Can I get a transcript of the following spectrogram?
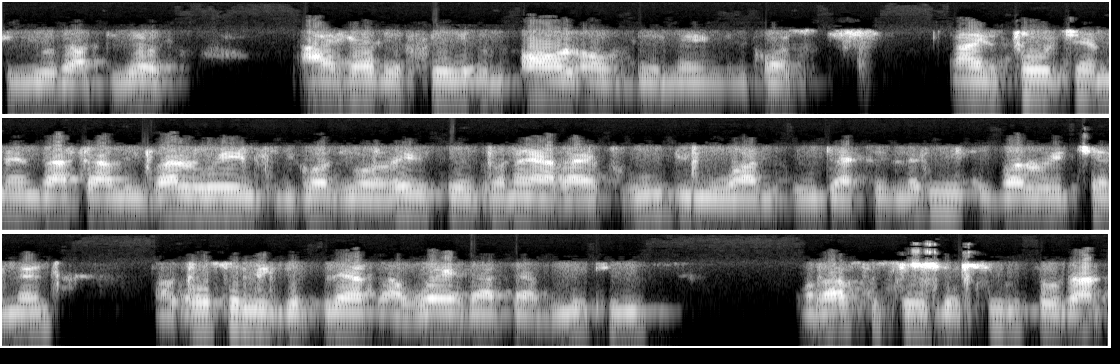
to you that yes I had a say in all of the names because I told chairman that I'll evaluate because you already said when I arrived who do you want who I said let me evaluate chairman. I'll also make the players aware that I'm looking for us to save the team so that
